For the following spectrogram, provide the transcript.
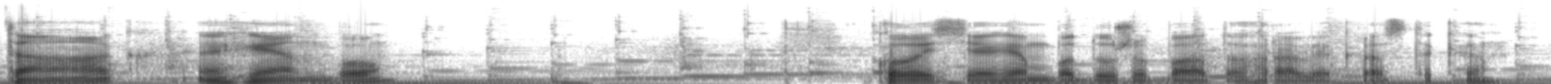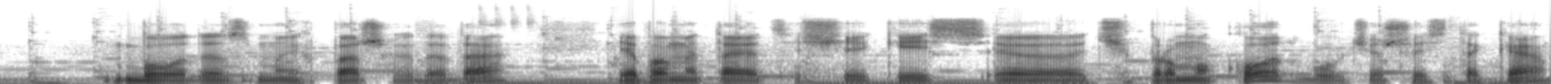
Так, Генбо. Колись я Гембо дуже багато грав якраз таки. Був один з моїх перших ДД. Я пам'ятаю, це ще якийсь е, чи промокод був, чи щось таке.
